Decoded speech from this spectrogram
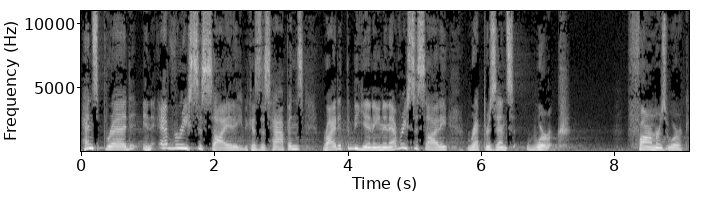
Hence, bread in every society, because this happens right at the beginning, in every society represents work farmer's work,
